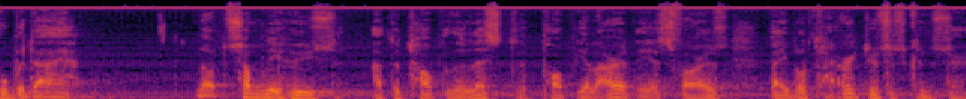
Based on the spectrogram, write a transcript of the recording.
Obadiah. Not somebody who's at the top of the list of popularity as far as Bible characters is concerned,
